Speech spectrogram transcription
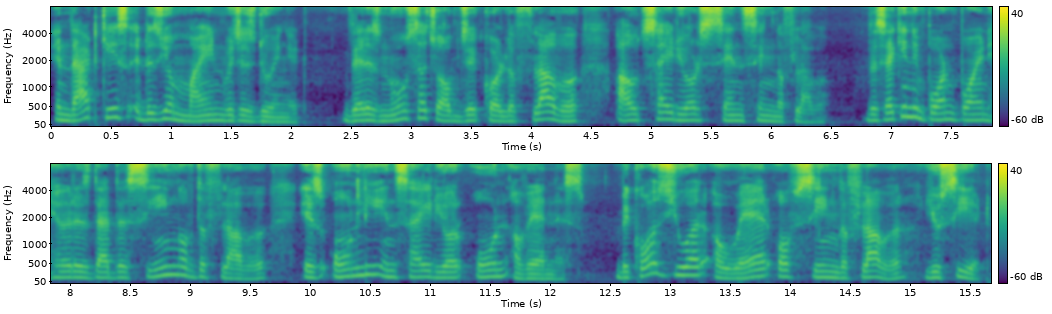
In that case, it is your mind which is doing it. There is no such object called a flower outside your sensing the flower. The second important point here is that the seeing of the flower is only inside your own awareness. Because you are aware of seeing the flower, you see it.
